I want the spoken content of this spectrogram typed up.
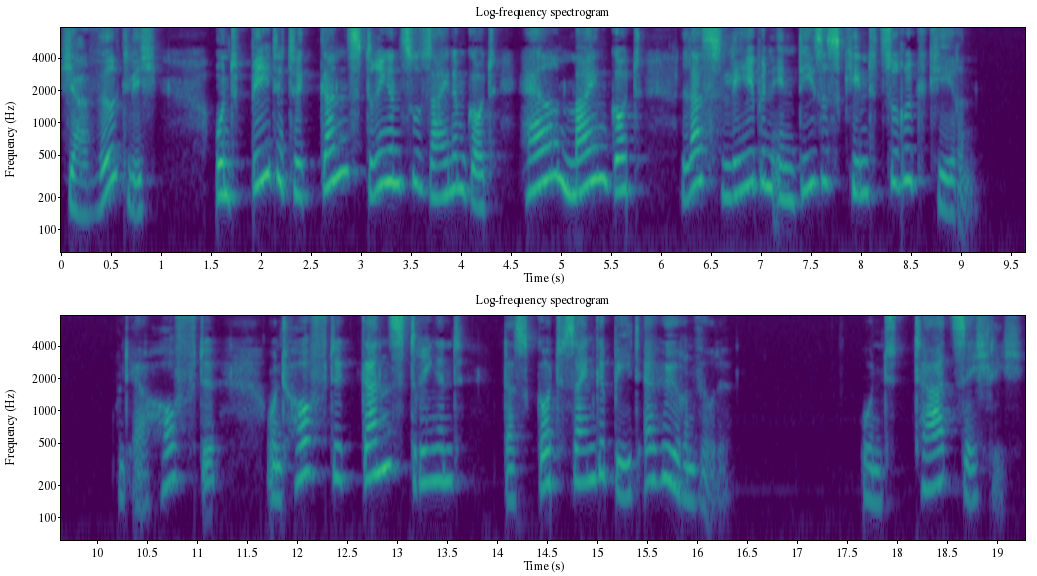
ja wirklich, und betete ganz dringend zu seinem Gott, Herr mein Gott, lass Leben in dieses Kind zurückkehren. Und er hoffte und hoffte ganz dringend, dass Gott sein Gebet erhören würde. Und tatsächlich,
